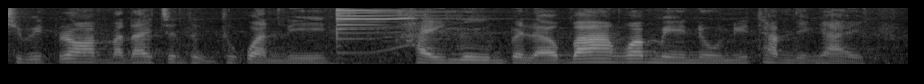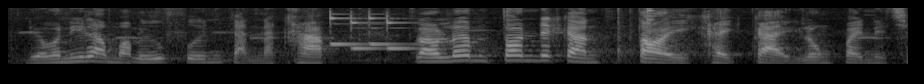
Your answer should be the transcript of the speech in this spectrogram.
ชีวิตรอดมาได้จนถึงทุกวันนี้ ใครลืมไปแล้วบ้างว่าเมนูนี้ทำยังไง เดี๋ยววันนี้เรามารื้อฟื้นกันนะครับ เราเริ่มต้นด้วยการต่อยไข่ไก่ลงไปในช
